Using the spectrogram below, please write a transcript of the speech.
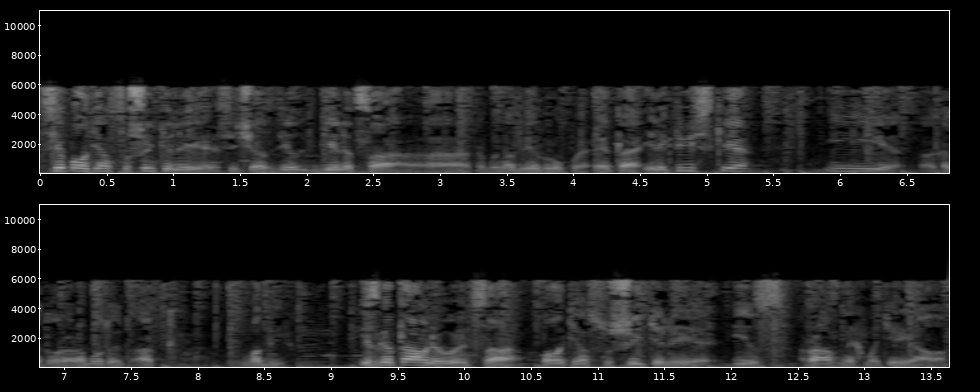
Все полотенцесушители сейчас дел- делятся э, как бы на две группы. Это электрические, и, э, которые работают от воды. Изготавливаются полотенцесушители из разных материалов.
